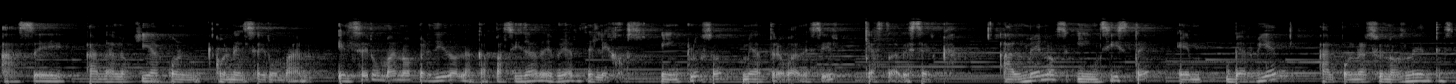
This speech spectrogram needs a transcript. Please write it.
hace analogía con, con el ser humano el ser humano ha perdido la capacidad de ver de lejos, incluso me atrevo a decir que hasta de cerca. Al menos insiste en ver bien al ponerse unos lentes,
